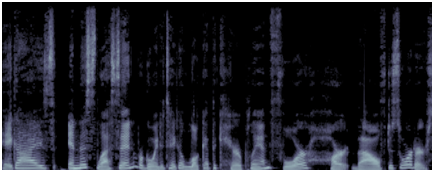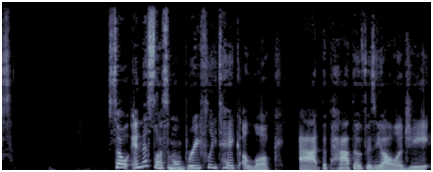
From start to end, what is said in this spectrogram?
Hey guys, in this lesson, we're going to take a look at the care plan for heart valve disorders. So, in this lesson, we'll briefly take a look at the pathophysiology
